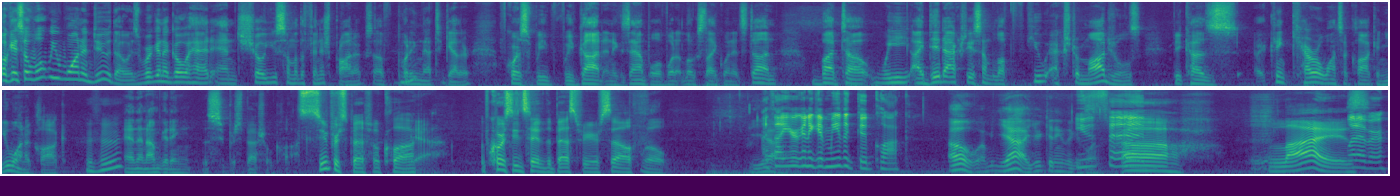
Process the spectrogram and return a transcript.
Okay, so what we want to do though is we're going to go ahead and show you some of the finished products of putting Mm-hmm. that together. Of course, we've we've got an example of what it looks like when it's done, but uh, we I did actually assemble a few extra modules because I think Carol wants a clock and you want a clock, Mhm. and then I'm getting the super special clock. Super special clock. Yeah. Of course, you'd save the best for yourself. Well, yeah. I thought you were gonna give me the good clock. oh, I mean, yeah, you're getting the good You one. said Oh, lies. whatever.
